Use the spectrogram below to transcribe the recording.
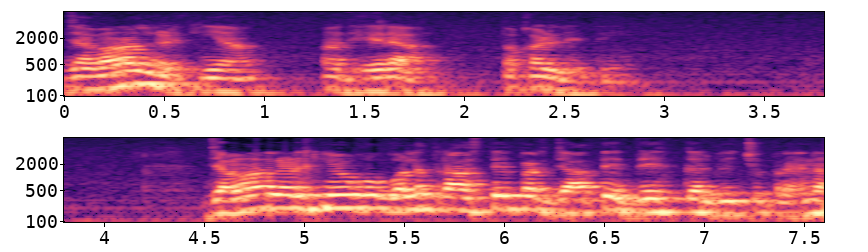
जवान लड़कियाँ अंधेरा पकड़ लेती। हैं जवान लड़कियों को गलत रास्ते पर जाते देखकर भी चुप रहना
